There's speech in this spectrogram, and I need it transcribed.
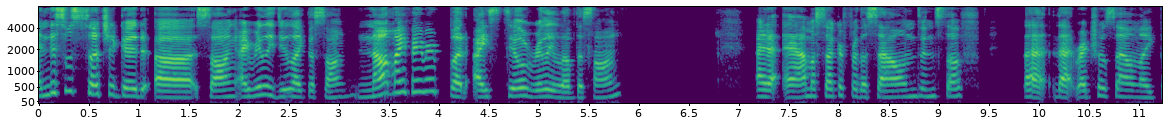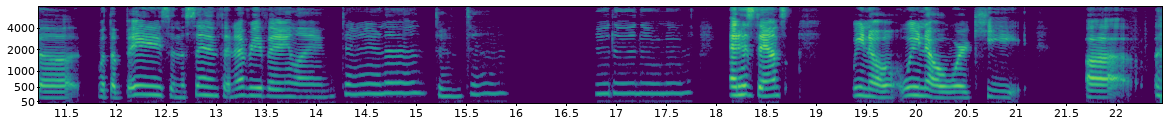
and this was such a good uh song i really do like the song not my favorite but i still really love the song I, i'm a sucker for the sound and stuff that that retro sound like the with the bass and the synth and everything like dun, dun, dun, and his dance we know we know where key uh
